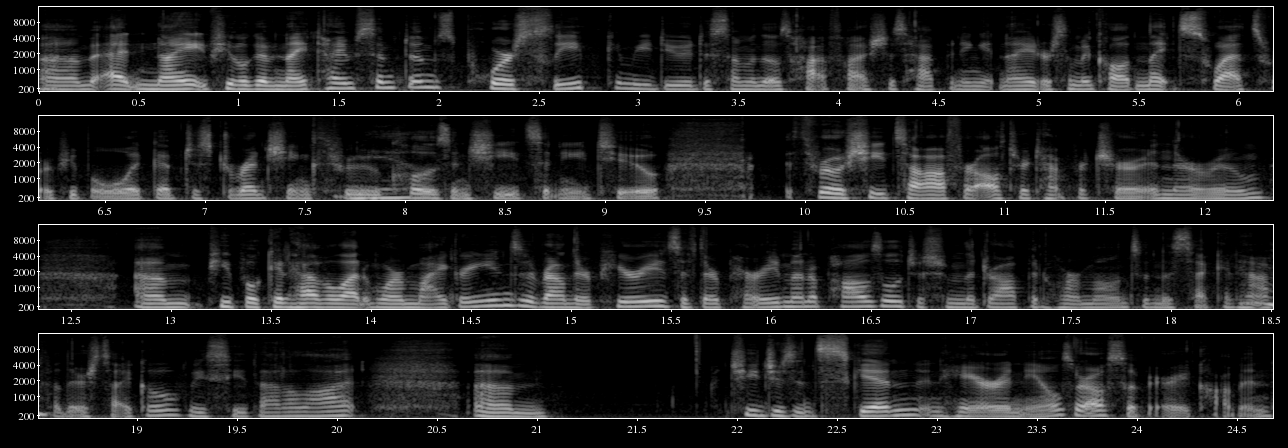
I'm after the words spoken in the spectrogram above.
Um, at night, people give nighttime symptoms. Poor sleep can be due to some of those hot flashes happening at night, or something called night sweats, where people will wake up just drenching through yeah. clothes and sheets and need to throw sheets off or alter temperature in their room. Um, people can have a lot more migraines around their periods if they're perimenopausal, just from the drop in hormones in the second mm. half of their cycle. We see that a lot. Um, Changes in skin and hair and nails are also very common.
